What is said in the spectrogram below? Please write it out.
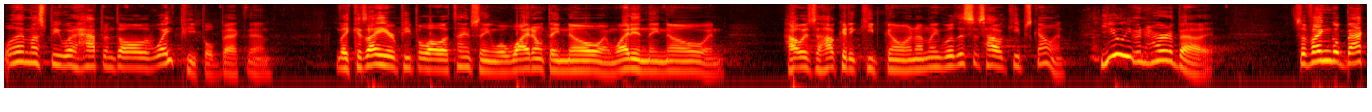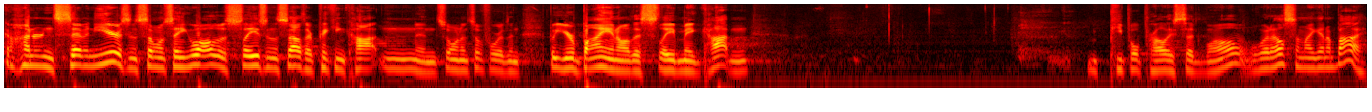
well, that must be what happened to all the white people back then. Like, because I hear people all the time saying, well, why don't they know? And why didn't they know? And how, is, how could it keep going? I'm like, well, this is how it keeps going. You even heard about it. So if I can go back 107 years and someone's saying, well, all those slaves in the South are picking cotton and so on and so forth, and, but you're buying all this slave made cotton, people probably said, well, what else am I going to buy?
